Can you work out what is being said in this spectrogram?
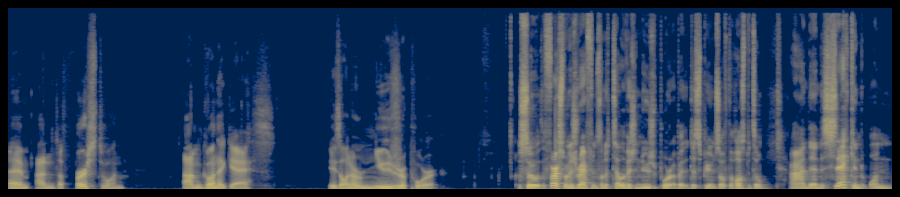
Um, and the first one, I'm gonna guess, is on our news report. So the first one is referenced on a television news report about the disappearance of the hospital, and then the second one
